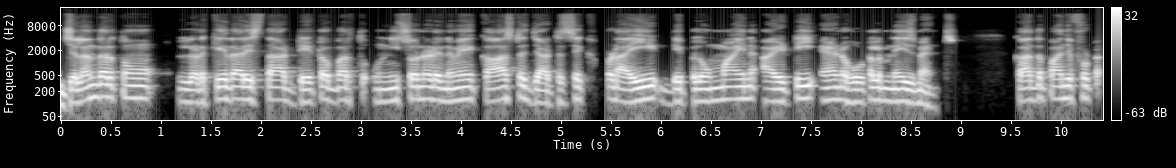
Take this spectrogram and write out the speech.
ਜਲੰਧਰ ਤੋਂ ਲੜਕੇ ਦਾ ਰਿਸ਼ਤਾ ਡੇਟ ਆਫ ਬਰਥ 1999 ਕਾਸਟ ਜੱਟ, ਸਿੱਖ, ਪੜ੍ਹਾਈ diploma in IT and hotel management ਕੱਦ 5 ਫੁੱਟ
